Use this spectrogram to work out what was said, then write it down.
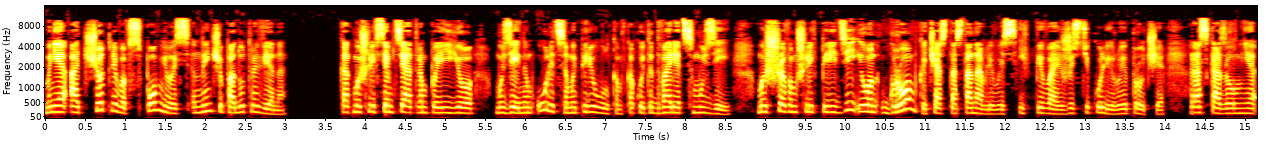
Мне отчетливо вспомнилось нынче под утро Вена как мы шли всем театром по ее музейным улицам и переулкам в какой-то дворец-музей. Мы с шефом шли впереди, и он громко, часто останавливаясь и впиваясь, жестикулируя и прочее, рассказывал мне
